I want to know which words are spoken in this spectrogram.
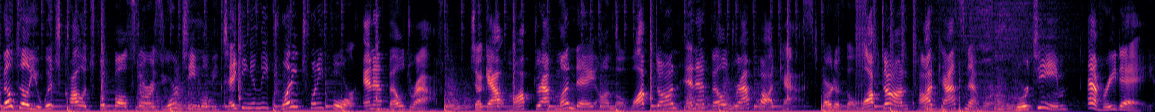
They'll tell you which college football stars your team will be taking in the 2024 NFL Draft. Check out Mock Draft Monday on the Locked On NFL Draft Podcast part of the Locked On Podcast Network. Your team every day.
